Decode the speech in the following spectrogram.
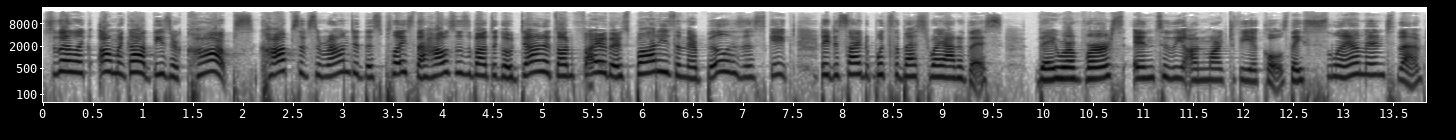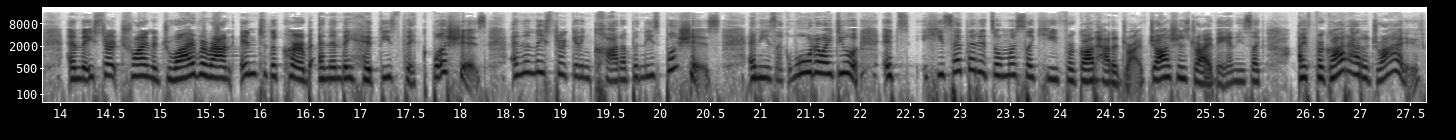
So they're like, oh my god, these are cops. Cops have surrounded this place. The house is about to go down. It's on fire. There's bodies and their bill has escaped. They decide what's the best way out of this. They reverse into the unmarked vehicles. They slam into them and they start trying to drive around into the curb and then they hit these thick bushes. And then they start getting caught up in these bushes. And he's like, well, what do I do? It's, he said that it's almost like he forgot how to drive. Josh is driving and he's like, I forgot how to drive.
